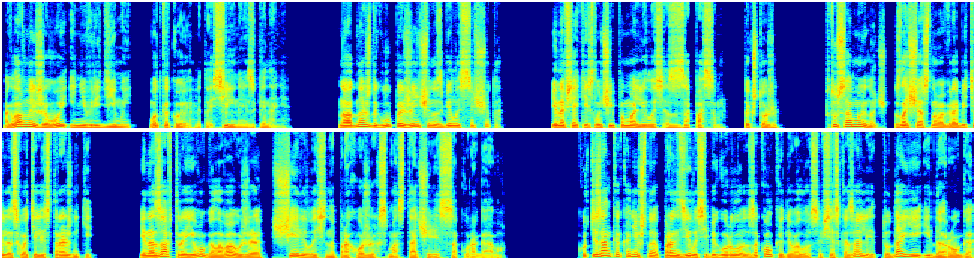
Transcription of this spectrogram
а главное, живой и невредимый. Вот какое это сильное заклинание. Но однажды глупая женщина сбилась со счета и на всякий случай помолилась с запасом. Так что же? В ту самую ночь злосчастного грабителя схватили стражники, и на завтра его голова уже щерилась на прохожих с моста через Сакурагаву. Куртизанка, конечно, пронзила себе горло заколкой для волос, и все сказали, туда ей и дорога,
